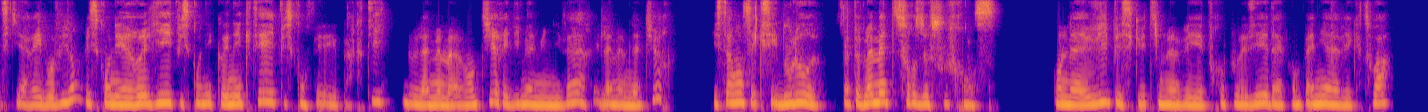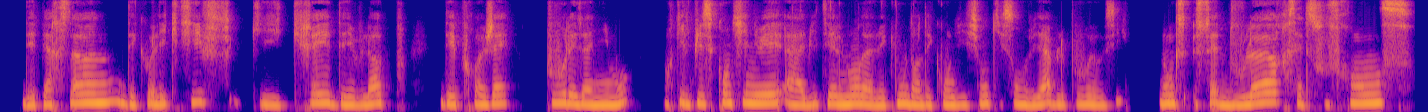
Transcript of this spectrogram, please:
ce qui arrive au vivant, puisqu'on est relié, puisqu'on est connecté, puisqu'on fait partie de la même aventure et du même univers et de la même nature. Et ça, on sait que c'est douloureux. Ça peut même être source de souffrance. On l'a vu puisque tu m'avais proposé d'accompagner avec toi des personnes, des collectifs qui créent, développent des projets pour les animaux, pour qu'ils puissent continuer à habiter le monde avec nous dans des conditions qui sont viables pour eux aussi. Donc cette douleur, cette souffrance,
